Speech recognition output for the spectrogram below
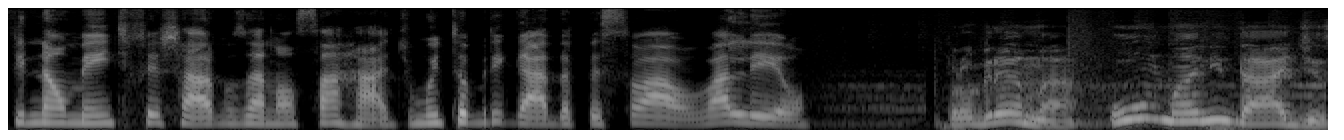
finalmente fecharmos a nossa rádio. Muito obrigada, pessoal. Valeu. Programa Humanidades.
